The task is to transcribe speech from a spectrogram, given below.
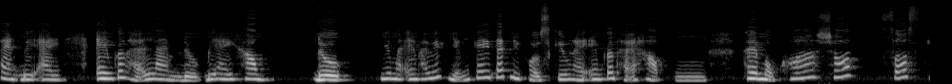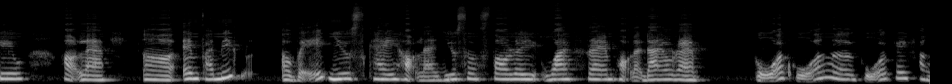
sang BA, em có thể làm được BA không? Được, nhưng mà em phải biết những cái technical skill này, em có thể học, ừm, thêm một khóa short soft skill hoặc là, ờ, em phải biết, ờ, vẽ use case hoặc là user story, wireframe hoặc là diagram của của, ờ, của cái phần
